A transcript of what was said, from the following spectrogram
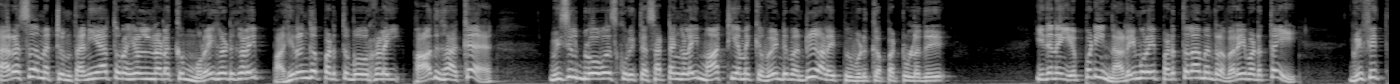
அரச மற்றும் தனியார் துறைகளில் நடக்கும் முறைகேடுகளை பகிரங்கப்படுத்துபவர்களை பாதுகாக்க விசில் புளோவர்ஸ் குறித்த சட்டங்களை மாற்றியமைக்க வேண்டும் என்று அழைப்பு விடுக்கப்பட்டுள்ளது. இதனை எப்படி நடைமுறைப்படுத்தலாம் என்ற வரைபடத்தை கிரிஃபித்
